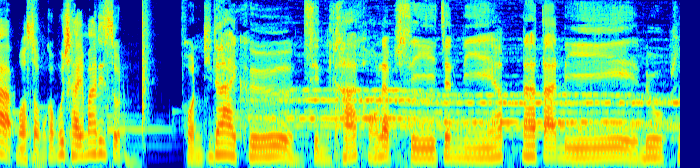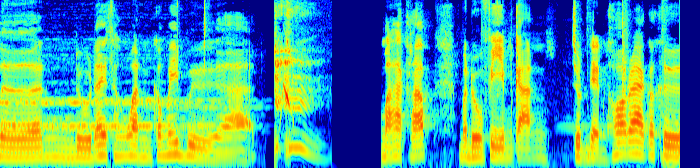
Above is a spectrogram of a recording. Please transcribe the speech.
าพเหมาะสมกับผู้ใช้มากที่สุด ผลที่ได้คือ สินค้าของ Lab C จะเนียบ หน้าตาดี ดูเพลิน ดูได้ทั้งวันก็ไม่เบื่อ มาครับ มาดูฟิล์มกันจุดเด่นข้อแรกก็คือ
